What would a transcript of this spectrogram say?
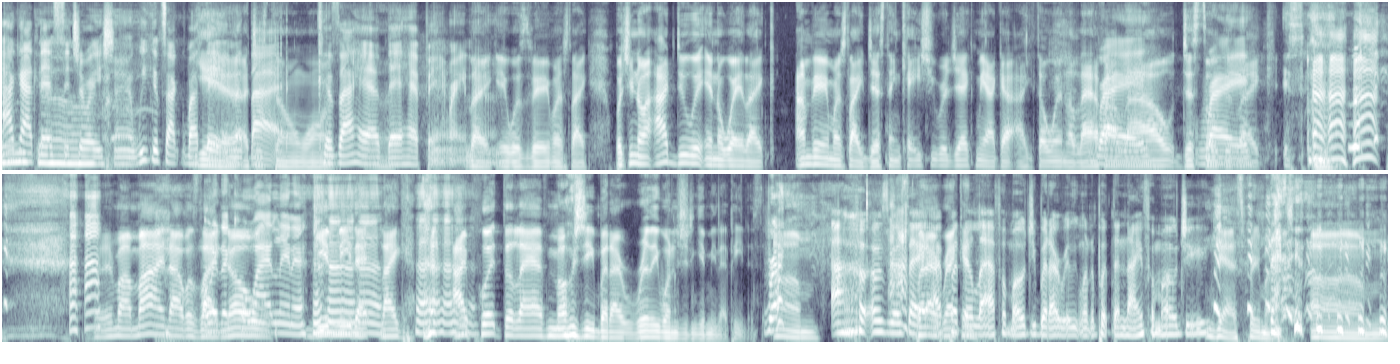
I we got that situation. We could talk about Yeah, that in I the just don't want- because I have that happen right like now. Like it was very much like, but you know, I do it in a way like I'm very much like just in case you reject me, I got I throw in a laugh Right. out loud just so Right. that like it's. but in my mind, I was like, no, give me that. Like I put the laugh emoji, but I really wanted you to give me that penis. Right. Um, I, I was gonna say But I I, put the laugh emoji, but I really want to put the knife emoji. Yes, pretty much. um,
